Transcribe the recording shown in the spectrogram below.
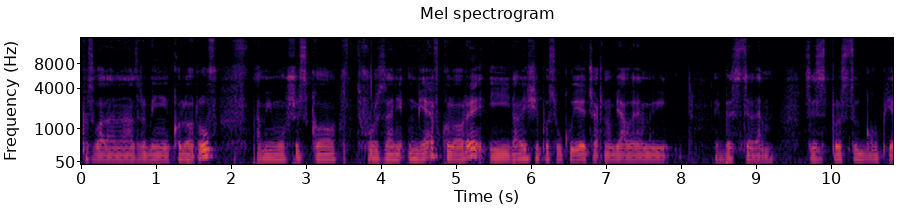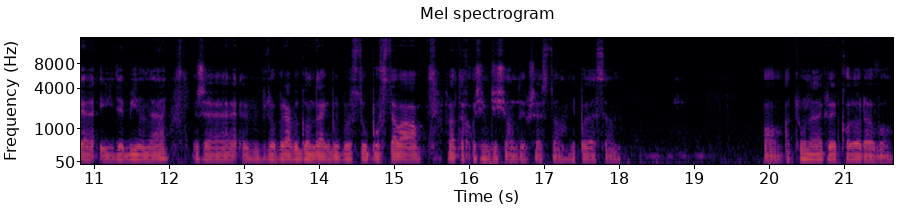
pozwala na zrobienie kolorów, a mimo wszystko twórca nie umie w kolory i dalej się posługuje czarno-białym i jakby stylem. Co jest po prostu głupie i debilne, że gra wygląda jakby po prostu powstała w latach 80. przez to. Nie polecam. O, a tu na grę kolorowo.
